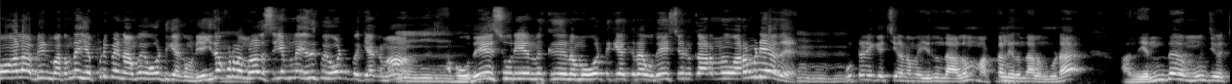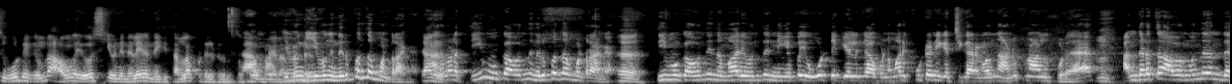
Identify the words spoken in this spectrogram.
போகல அப்படின்னு பார்த்தோம்னா எப்படி போய் நான் போய் ஓட்டு கேட்க முடியும் இதை கூட நம்மளால செய்ய முடியல எதுக்கு போய் ஓட்டு போய் கேட்கணும். அப்ப உதயசூரியனுக்கு நம்ம ஓட்டு கேட்கிற உதயசூரியக்காரனும் வர முடியாது. கூட்டணி கட்சியில நம்ம இருந்தாலும் மக்கள் இருந்தாலும் கூட அது எந்த மூஞ்சி வச்சு ஓட்டு வைக்கணும்னு அவங்க யோசிக்க வேண்டிய நிலையில இன்னைக்கு தள்ளப்பட்டுக்கிட்டு துப்புரவு இவங்க. இவங்க நிர்பந்தம் பண்றாங்க? அதனால திமுக வந்து நிர்பந்தம் பண்றாங்க. திமுக வந்து இந்த மாதிரி வந்து நீங்க போய் ஓட்டு கேளுங்க அப்படின்ற மாதிரி கூட்டணி கட்சிக்காரங்க வந்து அனுப்புனாலும் கூட. அந்த இடத்துல அவங்க வந்து அந்த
